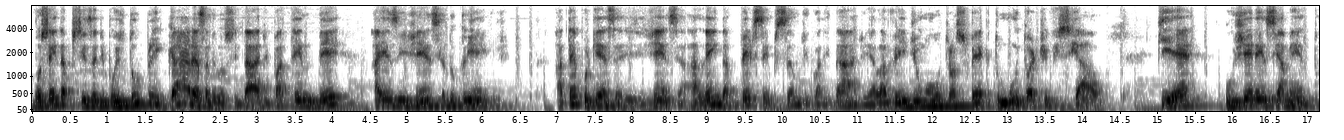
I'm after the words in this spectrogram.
você ainda precisa depois duplicar essa velocidade para atender a exigência do cliente. Até porque essa exigência, além da percepção de qualidade, ela vem de um outro aspecto muito artificial, que é o gerenciamento.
